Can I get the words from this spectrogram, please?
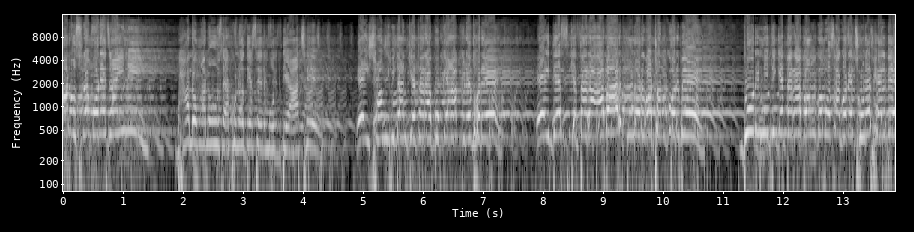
মানুষরা মরে যায়নি ভালো মানুষ এখনও দেশের মধ্যে আছে। এই সংবিধানকে তারা বুকে আঁকড়ে ধরে, এই দেশকে তারা আবার পুনর্গঠন করবে। দুর্নীতিকে তারা বঙ্গোপসাগরে ছুঁড়ে ফেলবে।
